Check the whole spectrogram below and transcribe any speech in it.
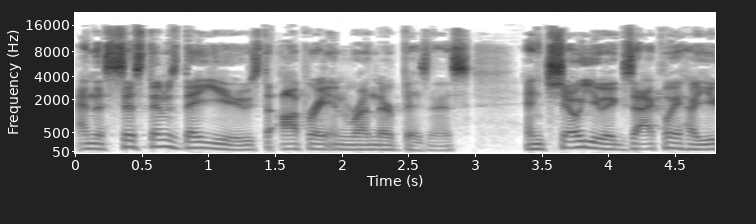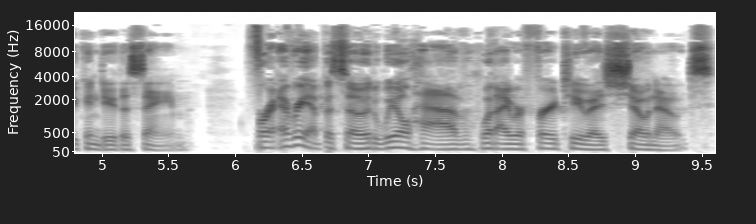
and the systems they use to operate and run their business, and show you exactly how you can do the same. For every episode, we'll have what I refer to as show notes.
